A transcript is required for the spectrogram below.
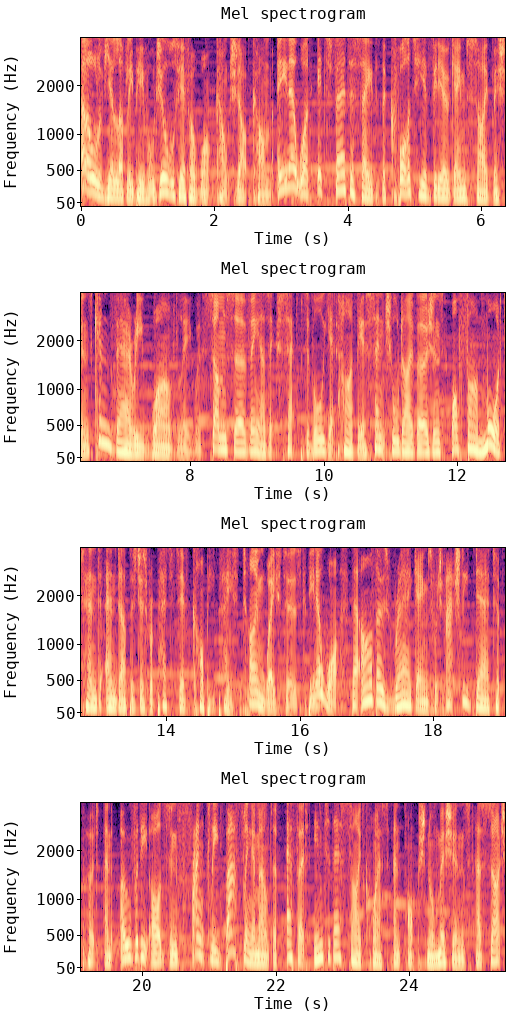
Hello, all of you lovely people. Jules here for WhatCulture.com. And you know what? It's fair to say that the quality of video game side missions can vary wildly, with some serving as acceptable yet hardly essential diversions, while far more tend to end up as just repetitive copy paste time wasters. But you know what? There are those rare games which actually dare to put an over the odds and frankly baffling amount of effort into their side quests and optional missions. As such,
